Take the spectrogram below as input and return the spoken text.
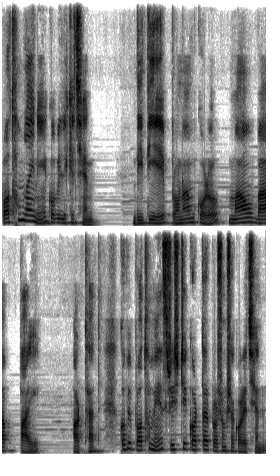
প্রথম লাইনে কবি লিখেছেন, দ্বিতীয় প্রণাম করো মাও বা পায়ে। অর্থাৎ কবি প্রথমে সৃষ্টিকর্তার প্রশংসা করেছেন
